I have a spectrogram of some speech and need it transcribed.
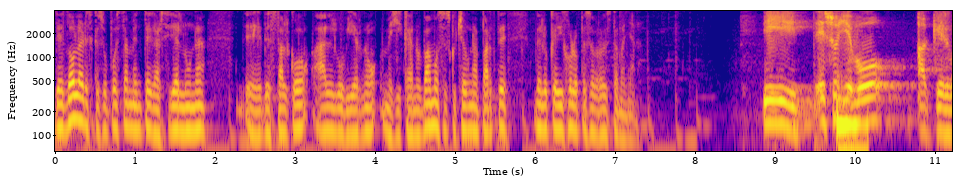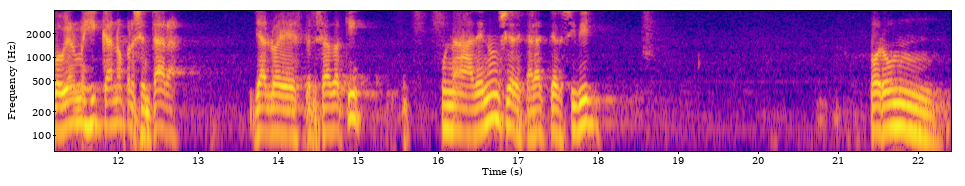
de dólares que supuestamente García Luna eh, desfalcó al gobierno mexicano. Vamos a escuchar una parte de lo que dijo López Obrador esta mañana. Y eso llevó a que el gobierno mexicano presentara, ya lo he expresado aquí, una denuncia de carácter civil por un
